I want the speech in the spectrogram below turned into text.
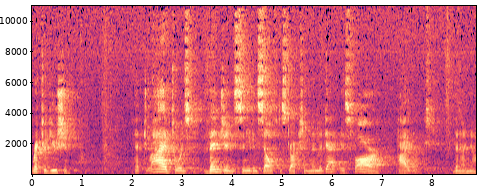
retribution, that drive towards vengeance and even self destruction, then the debt is far higher than I know.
